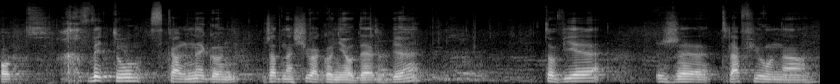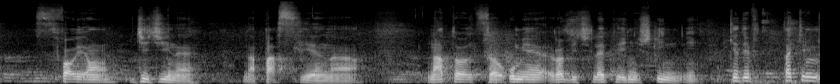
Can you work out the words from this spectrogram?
od chwytu skalnego żadna siła go nie oderwie, to wie, że trafił na swoją dziedzinę, na pasję, na, na to, co umie robić lepiej niż inni. Kiedy w takim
